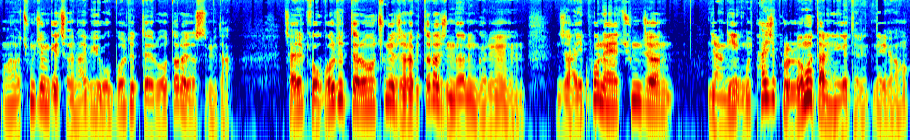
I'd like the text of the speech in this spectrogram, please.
어, 충전기 전압이 5V대로 떨어졌습니다. 자 이렇게 5V대로 충전 전압이 떨어진다는 것은 이제 아이폰의 충전량이 80% 넘었다는 얘기가 되는데요.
